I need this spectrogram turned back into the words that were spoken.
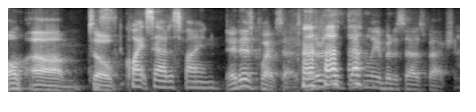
Oh, um, so it's quite satisfying. It is quite satisfying. There's, definitely a bit of satisfaction,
